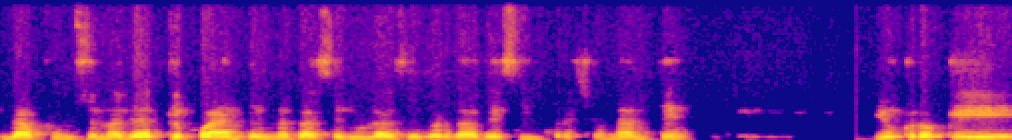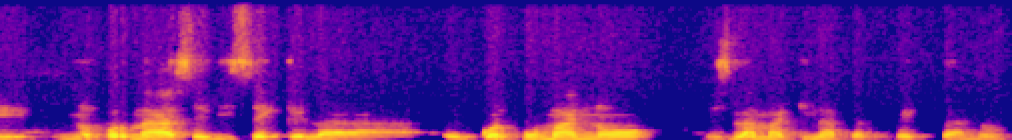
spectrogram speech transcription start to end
la funcionalidad que puedan tener las células de verdad es impresionante. Yo creo que no por nada se dice que el cuerpo humano es la máquina perfecta, ¿no?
